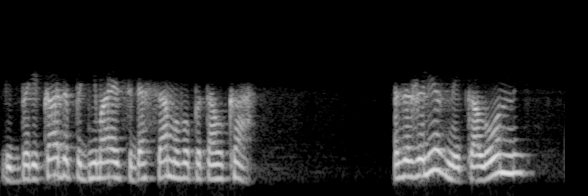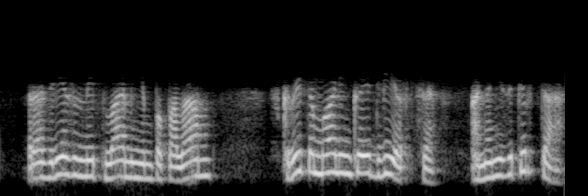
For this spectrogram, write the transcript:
Ведь баррикада поднимается до самого потолка. За железной колонной разрезанной пламенем пополам, скрыта маленькая дверца, она не заперта.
